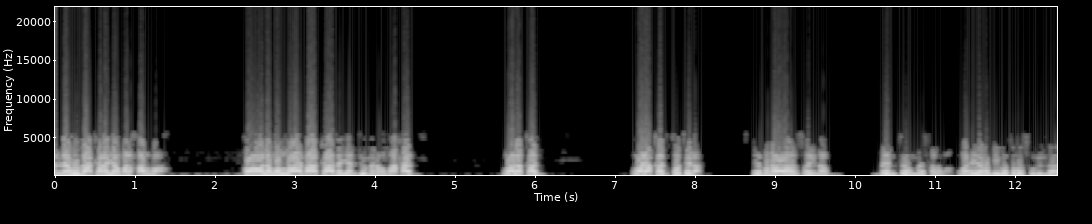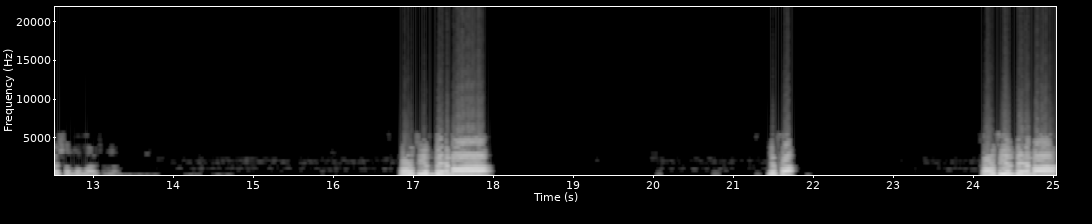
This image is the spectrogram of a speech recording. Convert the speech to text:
انه ذاکر یوم الحرہ قال والله ما كاد ينجو منهم احد ولقد ولقد قتل ابن زینب بنت ام سلمہ وهي ربيبه رسول الله صلى الله عليه وسلم۔ فوتیت بهما يفا فوتيت بهما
